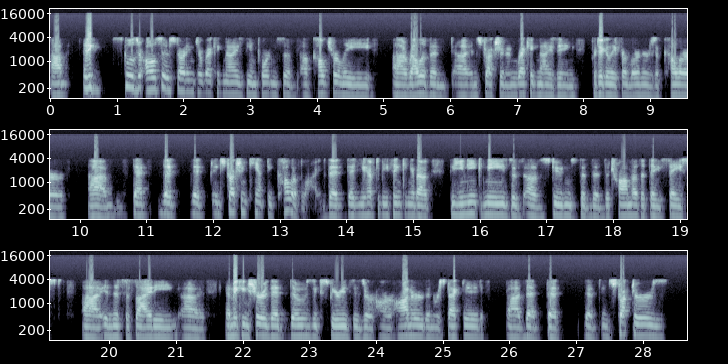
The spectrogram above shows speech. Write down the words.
Um, I think schools are also starting to recognize the importance of, of culturally uh, relevant uh, instruction and recognizing, particularly for learners of color, um, that that that instruction can't be colorblind. That that you have to be thinking about the unique needs of, of students, the, the, the trauma that they faced uh, in this society, uh, and making sure that those experiences are, are honored and respected, uh, that, that, that instructors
